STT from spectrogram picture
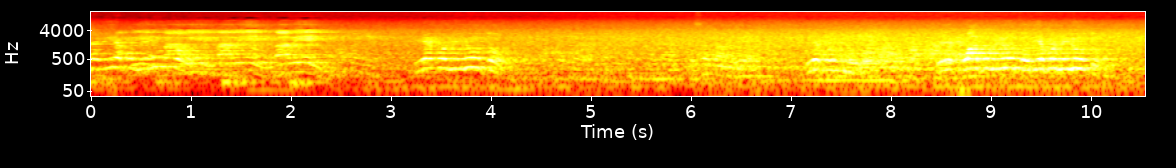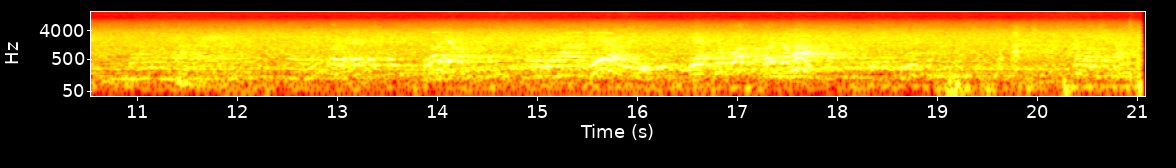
Hacer 10 por Bien, minuto. va bien, va bien, va bien. 10 por minuto. Exactamente. 10 por minuto. Tiene 4 minutos, 10 por minuto. Pero el- el- el- no lleva, pero lleva 10 ahora mismo. 10, son 4, 40 más. No, no se cansa.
